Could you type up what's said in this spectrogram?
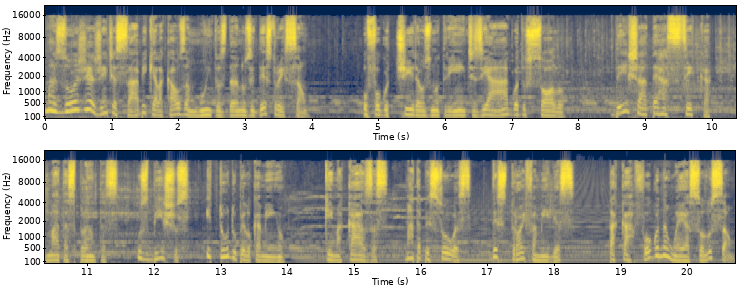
mas hoje a gente sabe que ela causa muitos danos e destruição. O fogo tira os nutrientes e a água do solo, deixa a terra seca, mata as plantas, os bichos e tudo pelo caminho. Queima casas, mata pessoas, destrói famílias. Tacar fogo não é a solução.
